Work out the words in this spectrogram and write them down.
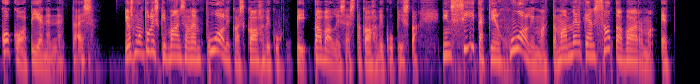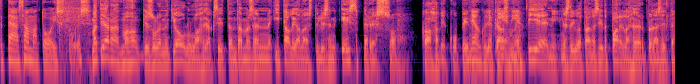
kokoa pienennettäisiin. Jos mun tulisikin vain sellainen puolikas kahvikuppi tavallisesta kahvikupista, niin siitäkin huolimatta mä oon melkein sata varma, että tämä sama toistuisi. Mä tiedän, että mä hankkin sulle nyt joululahjaksi sitten tämmöisen italialaistyylisen espresso kahvikupin. Ne on kyllä mikä on pieniä. semmoinen pieni, niin sä juot aina siitä parilla hörpyllä sitten.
